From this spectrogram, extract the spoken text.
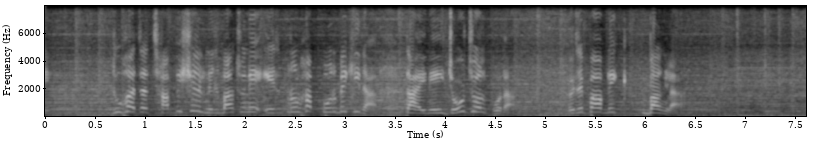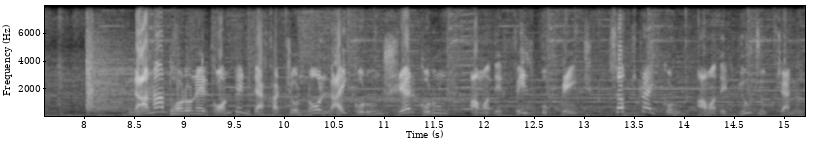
দু হাজার ছাব্বিশের নির্বাচনে এর প্রভাব পড়বে কিনা তাই নেই জোর জল্পনা রিপাবলিক বাংলা। নানা ধরনের কন্টেন্ট দেখার জন্য লাইক করুন শেয়ার করুন আমাদের ফেসবুক পেজ সাবস্ক্রাইব করুন আমাদের ইউটিউব চ্যানেল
